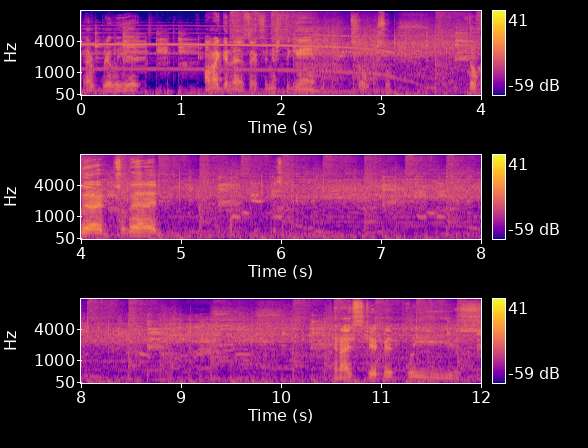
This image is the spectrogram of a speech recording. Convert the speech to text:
That really it? Oh my goodness, I finished the game. So so so good, so good. Can I skip it, please?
